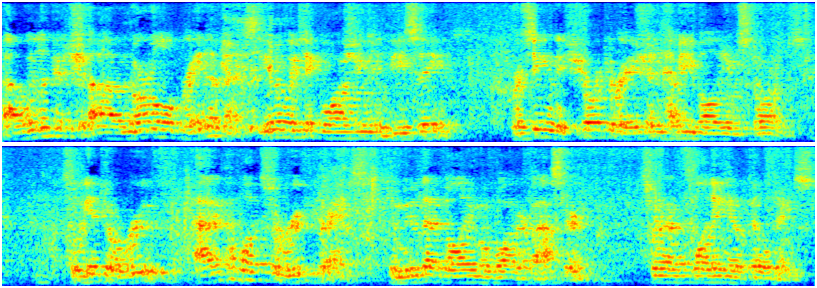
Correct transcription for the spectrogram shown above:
Uh, we look at uh, normal rain events. Even if we take Washington, D.C., we're seeing these short duration, heavy volume storms. So we get to a roof, add a couple extra roof drains to move that volume of water faster so we're not flooding out buildings.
